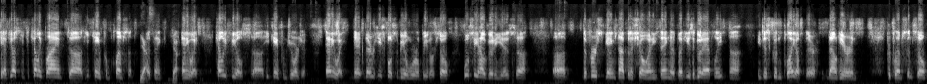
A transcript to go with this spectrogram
Yeah, Justin Kelly Bryant. Uh, he came from Clemson, yes. I think. Yeah. Anyway, Kelly Fields. Uh, he came from Georgia. Anyway, they're, they're, he's supposed to be a world beater, so we'll see how good he is. Uh, uh, the first game's not going to show anything, uh, but he's a good athlete. Uh, he just couldn't play up there down here in for Clemson. So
